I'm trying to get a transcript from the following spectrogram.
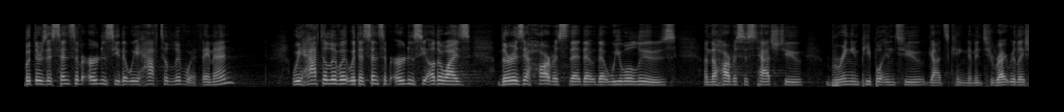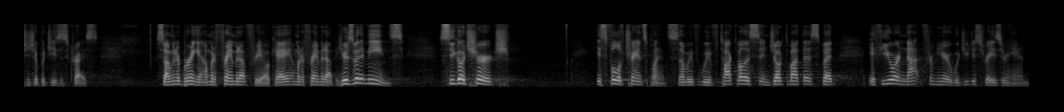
but there's a sense of urgency that we have to live with. Amen? We have to live with, with a sense of urgency. Otherwise, there is a harvest that, that, that we will lose. And the harvest is attached to bringing people into God's kingdom, into right relationship with Jesus Christ. So I'm going to bring it. I'm going to frame it up for you, okay? I'm going to frame it up. Here's what it means Sego Church is full of transplants. Now, we've, we've talked about this and joked about this, but if you are not from here, would you just raise your hand?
